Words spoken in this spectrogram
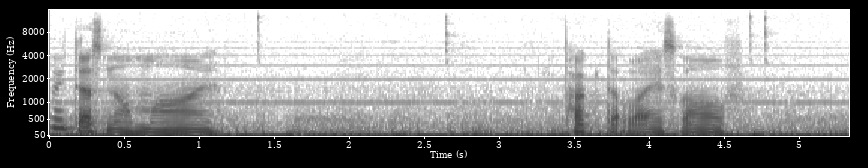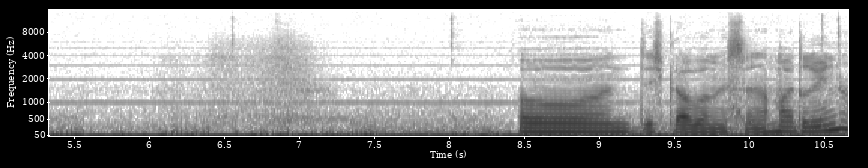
Zeig das nochmal. Pack da weiß drauf. Und ich glaube, müsste nochmal drehen.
